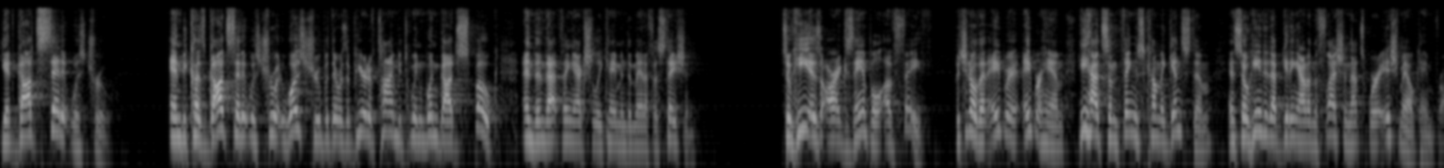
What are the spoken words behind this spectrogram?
yet God said it was true. And because God said it was true, it was true, but there was a period of time between when God spoke and then that thing actually came into manifestation. So he is our example of faith. But you know that Abraham, he had some things come against him, and so he ended up getting out in the flesh, and that's where Ishmael came from.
